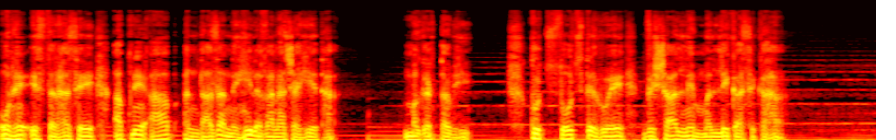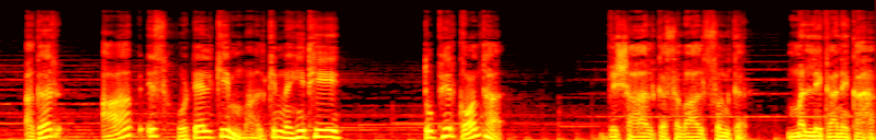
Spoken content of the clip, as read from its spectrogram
उन्हें इस तरह से अपने आप अंदाज़ा नहीं लगाना चाहिए था। मगर तभी कुछ सोचते हुए विशाल ने मल्लिका से कहा, अगर आप इस होटल की मालकिन नहीं थी तो फिर कौन था? विशाल का सवाल सुनकर मल्लिका ने कहा,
